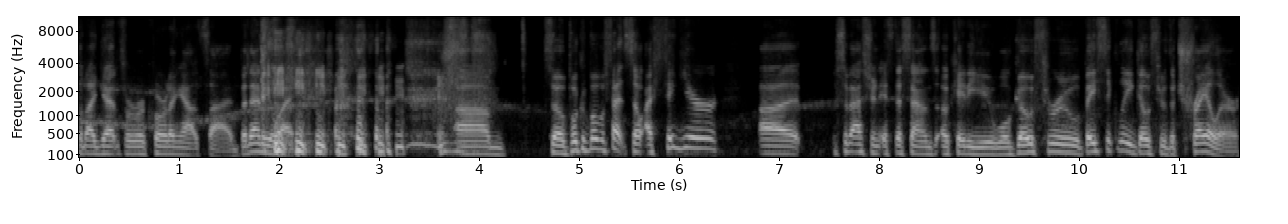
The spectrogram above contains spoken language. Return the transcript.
what I get for recording outside. But anyway, um, so Book of Boba Fett. So I figure, uh, Sebastian, if this sounds okay to you, we'll go through basically go through the trailer,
